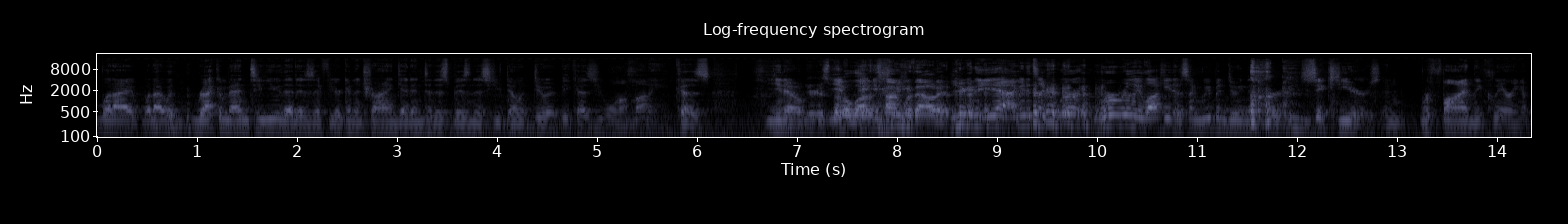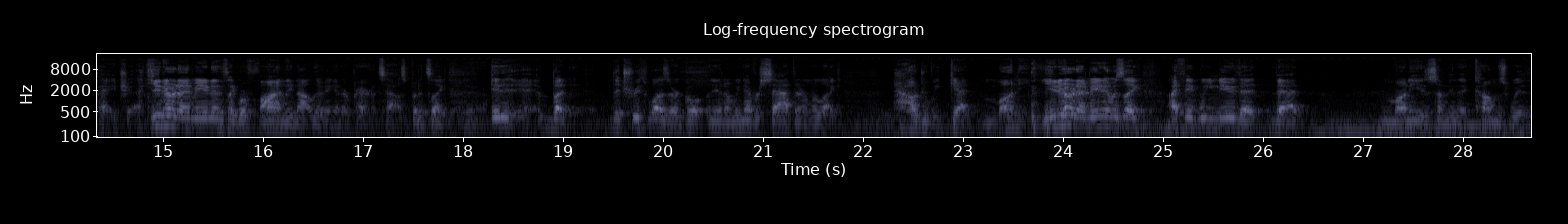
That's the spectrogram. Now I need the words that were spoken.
what I what I would recommend to you that is if you're gonna try and get into this business you don't do it because you want money because you know You're gonna spend a lot of time without it. You're gonna yeah I mean it's like we're we're really lucky that it's like we've been doing this for six years and we're finally clearing a paycheck. You know what I mean? And it's like we're finally not living at our parents' house. But it's like Yeah. it but the truth was our goal you know we never sat there and we're like how do we get money? You know what i mean? It was like i think we knew that that money is something that comes with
